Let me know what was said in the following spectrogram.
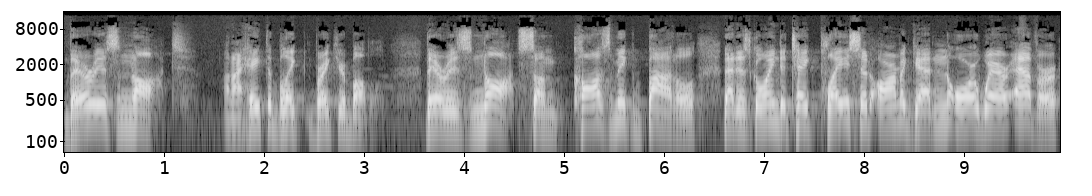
There is not, and I hate to break, your bubble, there is not some cosmic battle that is going to take place at Armageddon or wherever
